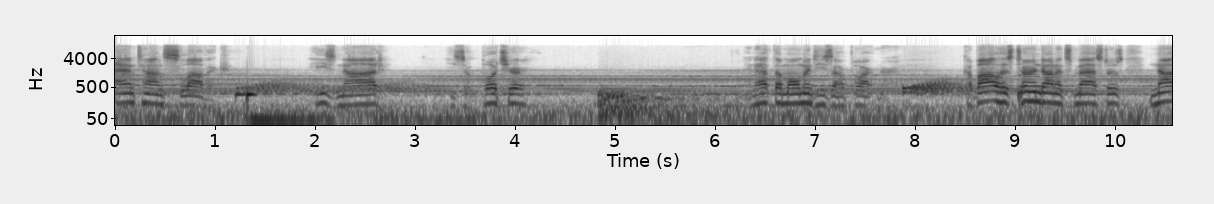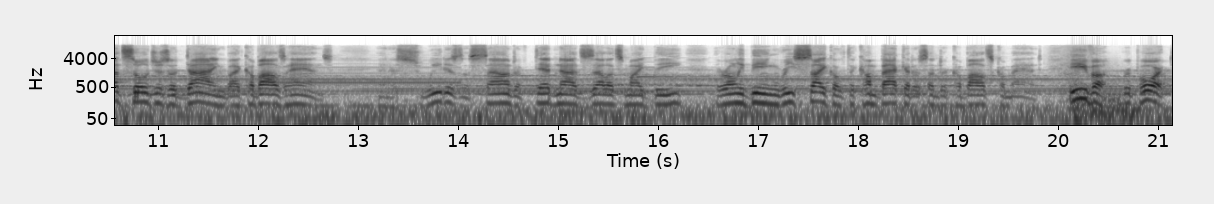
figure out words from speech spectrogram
Anton Slavik. He's Nod. He's a butcher. And at the moment, he's our partner. Cabal has turned on its masters. Nod soldiers are dying by Cabal's hands. And as sweet as the sound of dead Nod zealots might be, they're only being recycled to come back at us under Cabal's command. Eva, report.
